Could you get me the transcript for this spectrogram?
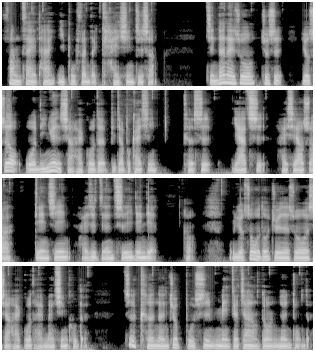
放在他一部分的开心之上。简单来说，就是有时候我宁愿小孩过得比较不开心，可是牙齿还是要刷，点心还是只能吃一点点。好，有时候我都觉得说小孩过得还蛮辛苦的，这可能就不是每个家长都很认同的。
